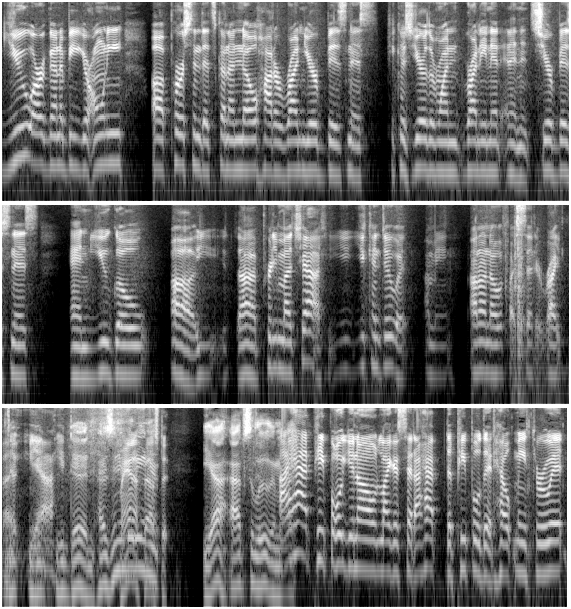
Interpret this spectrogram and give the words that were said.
you are going to be your only uh, person that's going to know how to run your business because you're the one running it and it's your business. And you go uh, uh, pretty much, yeah, you, you can do it. I mean, I don't know if I said it right, but You- yeah. you, did. Has anybody? in your- Manifest it. Yeah, absolutely. I had people, you know, like I said, I had the people that helped me through it,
